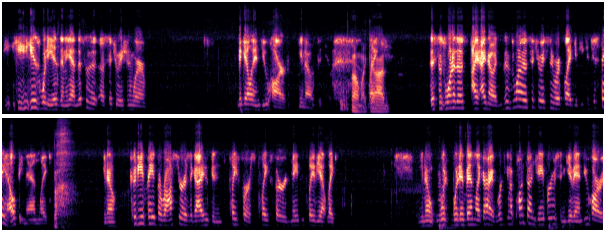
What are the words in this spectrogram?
he, he is what he is. And again, this is a, a situation where Miguel and Andujar, you know, Oh my Like, God. this is one of those. I, I know this is one of those situations where it's like, if you could just stay healthy, man, like you know, could he have made the roster as a guy who can play first, play third, maybe play the? Like, you know, would would have been like, all right, we're going to punt on Jay Bruce and give Andujar a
